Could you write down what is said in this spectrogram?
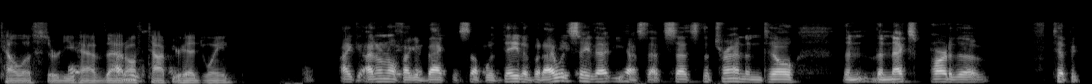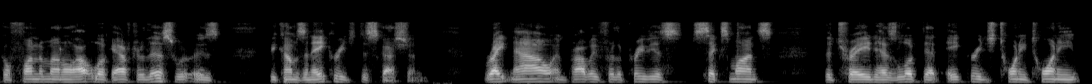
tell us, or do you have that off the top of your head, Duane? I, I don't know if I can back this up with data, but I would say that yes, that sets the trend until the the next part of the typical fundamental outlook after this is becomes an acreage discussion right now and probably for the previous six months, the trade has looked at acreage 2020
